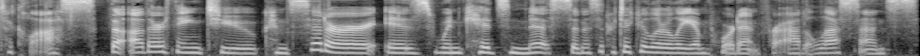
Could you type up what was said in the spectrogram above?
to class. The other thing to consider is when kids miss, and this is particularly important for adolescents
